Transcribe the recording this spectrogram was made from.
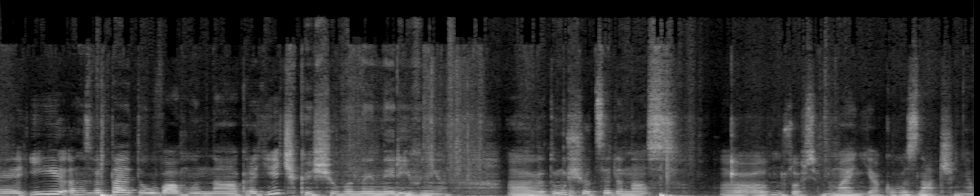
Е, і не звертайте увагу на краєчки, що вони не рівні, е, тому що це для нас е, ну, зовсім не має ніякого значення.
